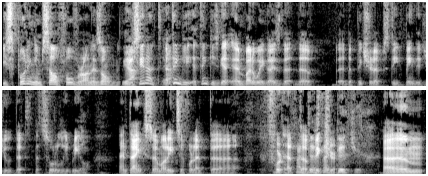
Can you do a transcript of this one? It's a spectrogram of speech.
He's putting himself over on his own. Yeah. You see that? I think. He, I think he's getting. And by the way, guys, the the uh, the picture that Steve painted you that's that's totally real. And thanks, uh, Maurizio, for that uh, for that uh, picture. picture. Um,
